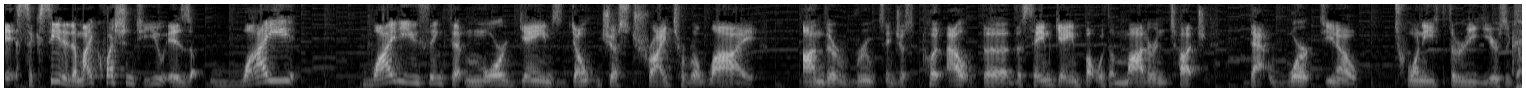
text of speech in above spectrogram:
it succeeded. And my question to you is why why do you think that more games don't just try to rely on their roots and just put out the the same game but with a modern touch that worked you know 20 30 years ago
